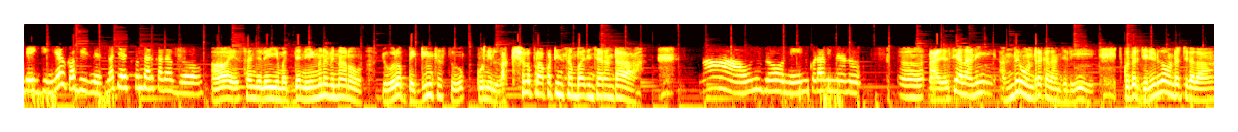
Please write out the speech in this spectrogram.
బెగ్గింగే ఒక బిజినెస్గా చేసుకుంటారు కదా బ్రో. ఆ ఎస్ అంజలి ఈ మధ్య నేను కూడా విన్నాను. ఎవరో బెగ్గింగ్ చేస్తూ కొన్ని లక్షల ప్రాపర్టీని సంపాదించారంట. ఆ అవును బ్రో నేను కూడా విన్నాను. నాకు తెలిసి అలా అని అందరూ ఉండరు కదా అంజలి. కొందరు జెన్యున్గా ఉండొచ్చు కదా.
